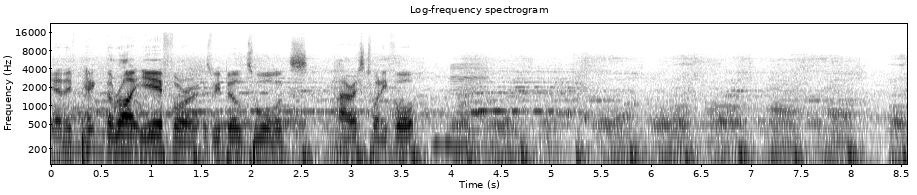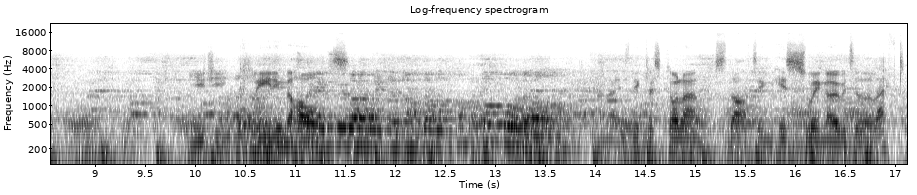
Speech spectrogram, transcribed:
Yeah, they picked the right year for it as we build towards Paris 24. Mm -hmm. Yuji cleaning the holes. And that is Nicolas Collin starting his swing over to the left.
